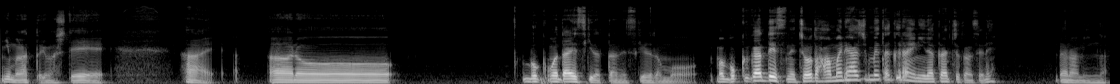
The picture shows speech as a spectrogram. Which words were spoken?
にもなっておりまして、はい。あのー、僕も大好きだったんですけれども、まあ、僕がですね、ちょうどハマり始めたぐらいにいなくなっちゃったんですよね。ナナミンが。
